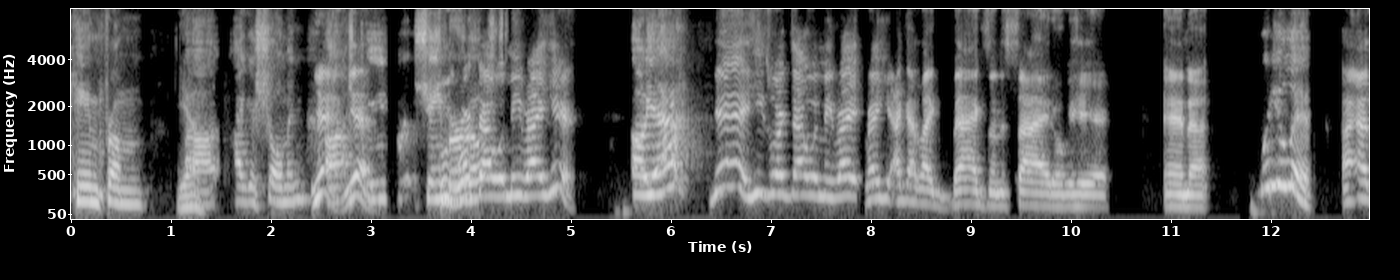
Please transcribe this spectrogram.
came from yeah. uh, Tiger Schulmann. Yeah, uh, yeah. Shane, Shane Who worked out with me right here. Oh yeah. Yeah, he's worked out with me right right here. I got like bags on the side over here, and uh, where do you live? I,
